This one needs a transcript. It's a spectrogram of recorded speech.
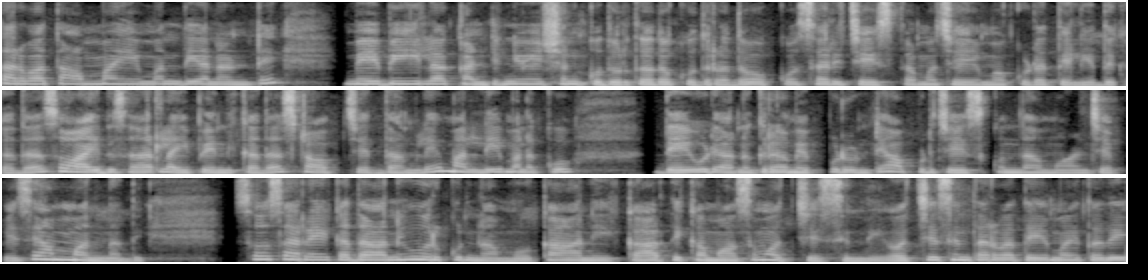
తర్వాత అమ్మ ఏమంది అని అంటే మేబీ ఇలా కంటిన్యూయేషన్ కుదురుతుందో కుదరదో ఒక్కోసారి చేస్తామో చేయమో కూడా తెలియదు కదా. సో ఐదు సార్లు అయిపోయింది కదా స్టాప్ చేద్దాంలే. మళ్ళీ మనకు దేవుడి అనుగ్రహం ఎప్పుడు ఉంటే అప్పుడు చేసుకుందాము అని చెప్పేసి అమ్మ అన్నది. సో సరే కదా అని ఊరుకున్నాము. కానీ కార్తీక మాసం వచ్చేసింది. వచ్చేసిన తర్వాత ఏమవుతుంది?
